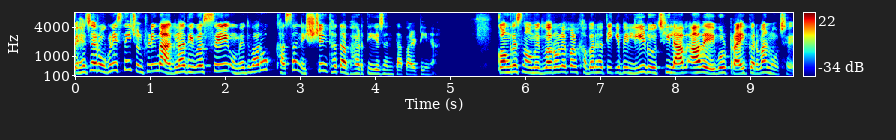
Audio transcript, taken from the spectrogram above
બે હજાર ઓગણીસની ચૂંટણીમાં આગલા દિવસે ઉમેદવારો ખાસા નિશ્ચિંત હતા ભારતીય જનતા પાર્ટીના. કોંગ્રેસના ઉમેદવારોને પણ ખબર હતી કે ભાઈ લીડ ઓછી લાભ આવે એવો ટ્રાય કરવાનું છે.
